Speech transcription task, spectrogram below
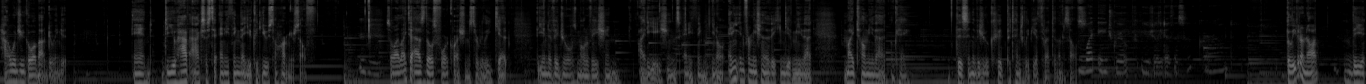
how would you go about doing it? And do you have access to anything that you could use to harm yourself? Mm-hmm. So I like to ask those four questions to really get the individual's motivation ideations, anything, you know, any information that they can give me that might tell me that, okay, this individual could potentially be a threat to themselves. What age group usually does this occur around? Believe it or not, the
